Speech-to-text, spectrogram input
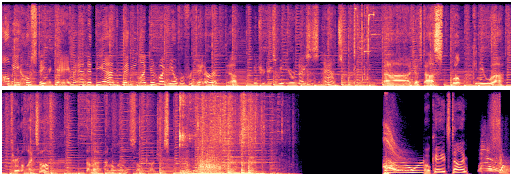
I'll be hosting the game, and at the end, maybe you'd like to invite me over for dinner and uh, introduce me to your nicest aunt. Uh, just us? Well, can you uh, turn the lights off? I'm a, I'm a little self-conscious. Okay, it's time. Time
